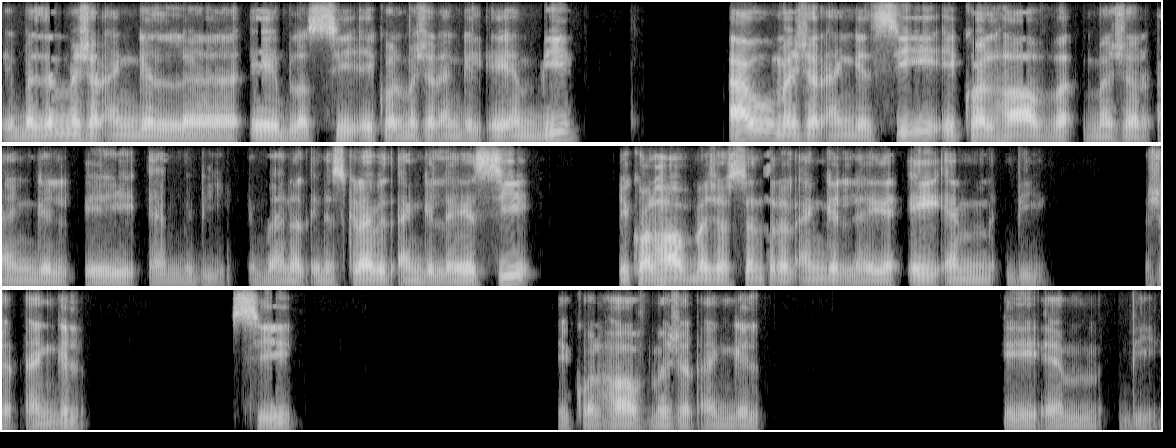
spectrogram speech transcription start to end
يبقى then measure angle A plus C equal measure angle AMB أو measure angle C equal half measure angle AMB يبقى هنا inscribed angle اللي هي C equal half measure central angle اللي هي AMB measure angle C equal half measure angle AMB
